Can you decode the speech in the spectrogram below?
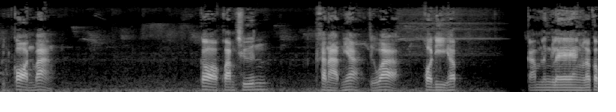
เป็นก้อนบ้าง ก็ความชื้นขนาดเนี้ยถือว่าพอดีครับกำแรงๆแล้วก็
